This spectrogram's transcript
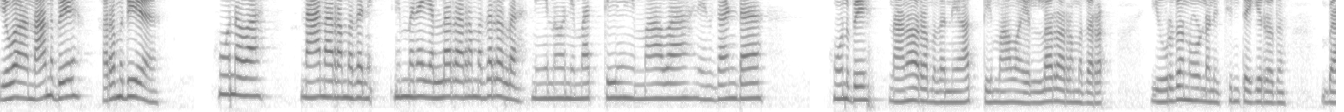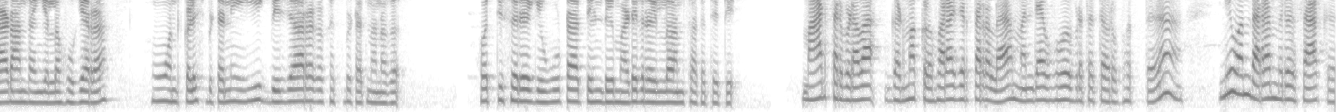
ಯವ್ವ, ನಾನು ಬೇ, ಆರಾಮದಿಯೇ? ಹ್ಞೂನವ್ವ ನಾನು ಆರಾಮದೇನೆ ನಿಮ್ಮ ಮನೆಗೆ ಎಲ್ಲರೂ ಆರಾಮದಾರಲ್ಲ ನೀನು ನಿಮ್ಮ ಅತ್ತಿ ನಿಮ್ಮ ಮಾವ ನಿನ್ನ ಗಂಡ? ಹ್ಞೂ ಬೇ ನಾನು ಆರಾಮದೇನೆ ಅತ್ತಿ ಮಾವ ಎಲ್ಲರೂ ಆರಾಮದಾರ ಇವ್ರದ ನೋಡಿ ನನಗೆ ಚಿಂತೆಗಿರೋದು ಬೇಡ ಅಂದಂಗೆಲ್ಲ ಹೋಗ್ಯಾರ. ಹ್ಞೂ ಒಂದು ಕಳಿಸ್ಬಿಟ್ಟನಿ. ಈಗ ಬೇಜಾರಾಗಕತ್ಬಿಟ್ಟತ್ ನನಗೆ. ಹೊತ್ತಿ ಸರಿಯಾಗಿ ಊಟ ತಿಂಡಿ ಮಾಡಿದ್ರೆ ಇಲ್ಲ ಅನ್ಸಾಕತ್ತೈತಿ. ಮಾಡ್ತಾರೆ ಬಿಡವ ಗಂಡ್ಮಕ್ಳು ಹೊರಗಿರ್ತಾರಲ್ಲ ಮಂದ್ಯಾಗ ಹೋಗ್ಬಿಡ್ತೈತೆ ಅವ್ರಿಗೆ ಹೊತ್ತು. ನೀವು ಒಂದು ಆರಾಮಿರೋ ಸಾಕು.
